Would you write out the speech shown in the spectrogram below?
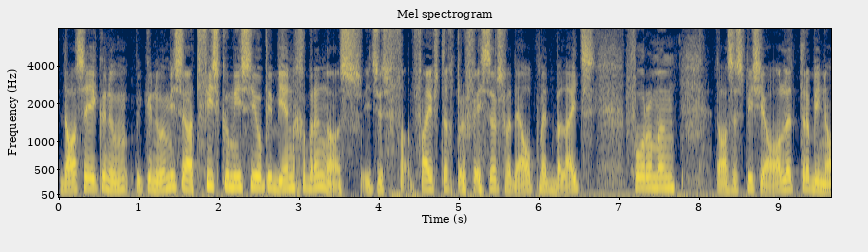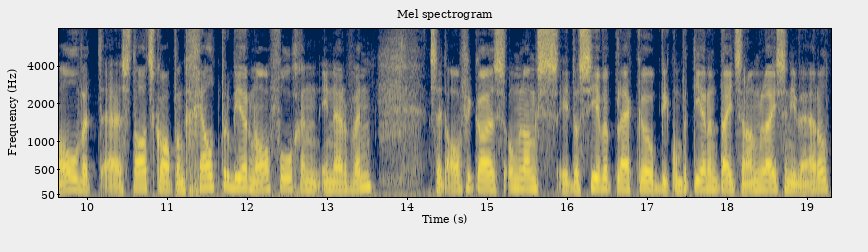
Daar's 'n ekonom, ekonomiese advieskommissie op die been gebring. Daar's iets soos 50 professors wat help met beleidsvorming. Daar's 'n spesiale tribunaal wat uh, staatskaping geld probeer navolg en en herwin. Suid-Afrika is onlangs het ons sewe plekke op die kompetitiwheidsranglys in die wêreld.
